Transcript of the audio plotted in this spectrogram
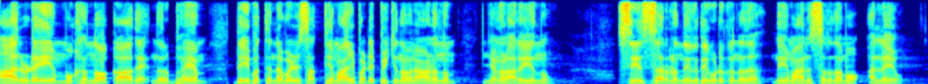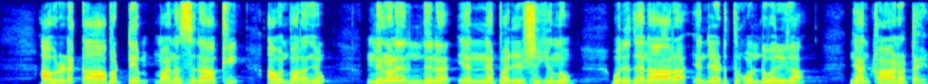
ആരുടെയും മുഖം നോക്കാതെ നിർഭയം ദൈവത്തിന്റെ വഴി സത്യമായി പഠിപ്പിക്കുന്നവനാണെന്നും ഞങ്ങൾ അറിയുന്നു. സീസറിന് നികുതി കൊടുക്കുന്നത് നിയമാനുസൃതമോ അല്ലയോ? അവരുടെ കാപട്യം മനസ്സിലാക്കി അവൻ പറഞ്ഞു നിങ്ങൾ എന്തിന് എന്നെ പരീക്ഷിക്കുന്നു? ഒരു ധനാറ എന്റെ അടുത്ത് കൊണ്ടുവരിക ഞാൻ കാണട്ടെ.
